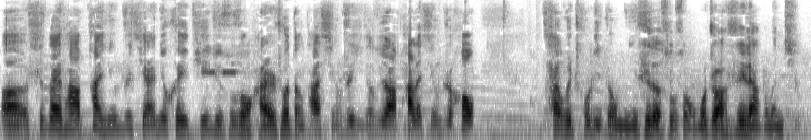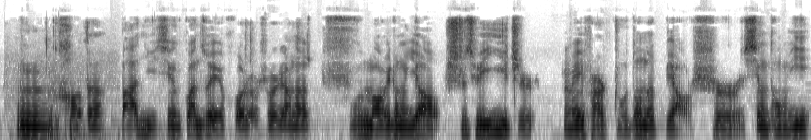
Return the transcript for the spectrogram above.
呃，是在他判刑之前就可以提起诉讼，还是说等他刑事已经最大判了刑之后，才会处理这种民事的诉讼？我主要是这两个问题。嗯，好的。把女性灌醉，或者说让她服某一种药，失去意志，没法主动的表示性同意，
